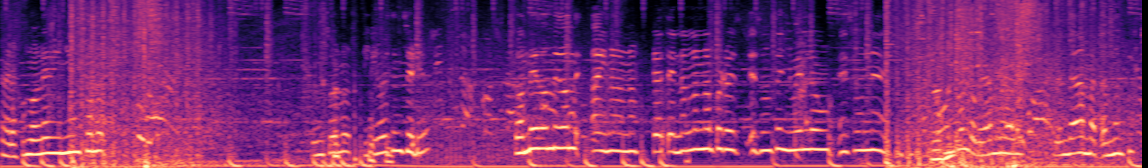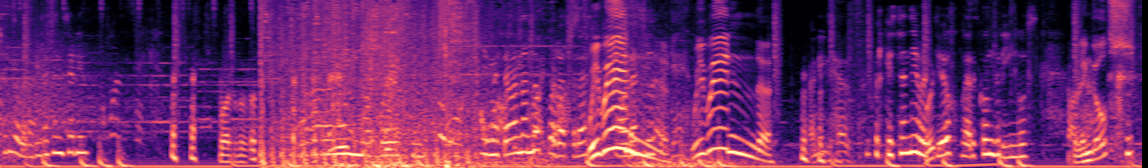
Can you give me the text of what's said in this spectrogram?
Carajo, no le di ni un solo. Un solo tiro, ¿es en serio? ¿Dónde, dónde, dónde? Ay, no, no, espérate, no, no, no, pero es, es un señuelo, es un, eh, un holograma. Yo andaba matando un pinche holograma, ¿es en serio? Por dos. Ay, no puede ser. Y me estaban dando por atrás. We sí. win. We win. I need help. ¿Por qué es tan divertido jugar con gringos? Gringos.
